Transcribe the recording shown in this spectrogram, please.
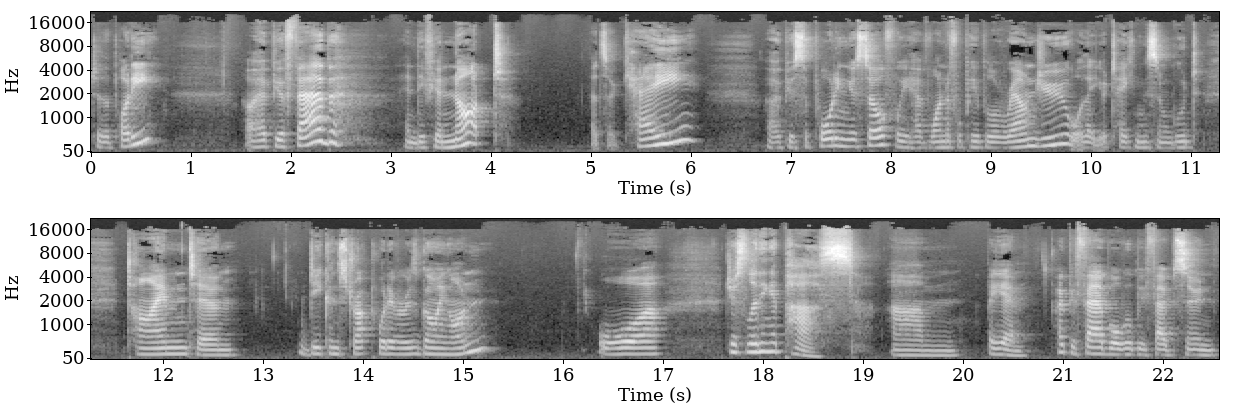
to the potty. I hope you're fab, and if you're not, that's okay. I hope you're supporting yourself, or you have wonderful people around you, or that you're taking some good time to deconstruct whatever is going on, or just letting it pass. Um, but yeah, hope you're fab, or we'll be fab soon.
